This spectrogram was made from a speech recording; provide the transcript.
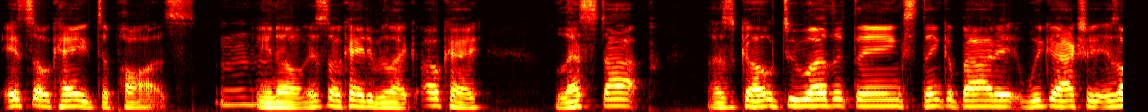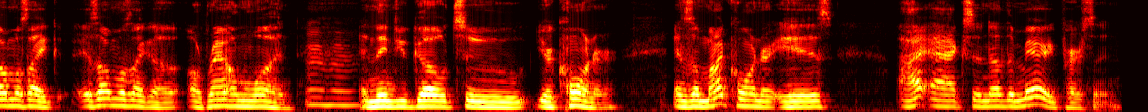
it's okay to pause. You know, it's okay to be like, okay, let's stop. Let's go do other things. Think about it. We could actually. It's almost like it's almost like a, a round one, and then you go to your corner. And so my corner is, I ask another married person,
